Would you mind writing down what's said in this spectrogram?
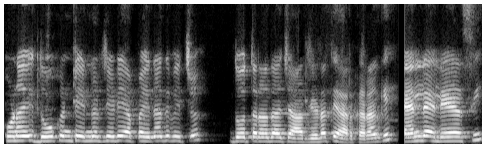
ਹੁਣ ਇਹ ਦੋ ਕੰਟੇਨਰ ਜਿਹੜੇ ਆਪਾਂ ਇਹਨਾਂ ਦੇ ਵਿੱਚ ਦੋ ਤਰ੍ਹਾਂ ਦਾ ਅਚਾਰ ਜਿਹੜਾ ਤਿਆਰ ਕਰਾਂਗੇ। ਪੈਨ ਲੈ ਲਿਆ ਅਸੀਂ।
